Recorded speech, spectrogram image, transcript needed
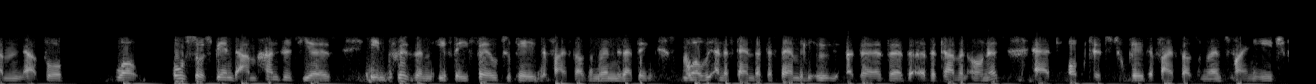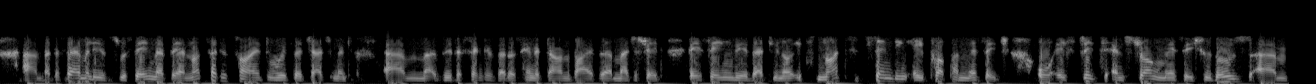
um, uh, for well also spend um, 100 years in prison if they fail to pay the 5,000 rand. I think, well, we understand that the family, uh, the, the, the, the tavern owners had opted to pay the 5,000 rand fine each. Um, but the families were saying that they are not satisfied with the judgment, um, the, the sentence that was handed down by the magistrate. They're saying that, you know, it's not sending a proper message or a strict and strong message to those, um,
